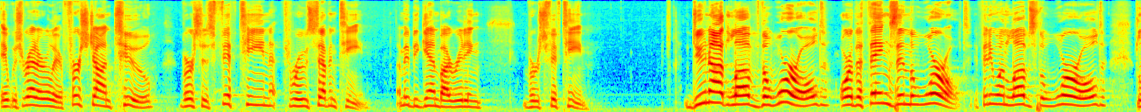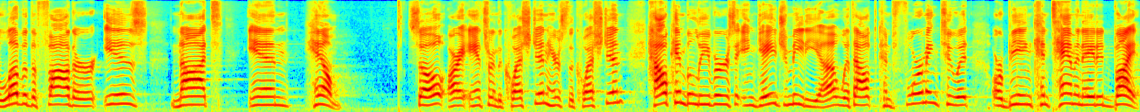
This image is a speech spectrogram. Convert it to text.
it was read earlier, First John 2, verses 15 through 17. Let me begin by reading verse 15. Do not love the world or the things in the world. If anyone loves the world, the love of the Father is not in him. So, all right, answering the question, here's the question How can believers engage media without conforming to it or being contaminated by it?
